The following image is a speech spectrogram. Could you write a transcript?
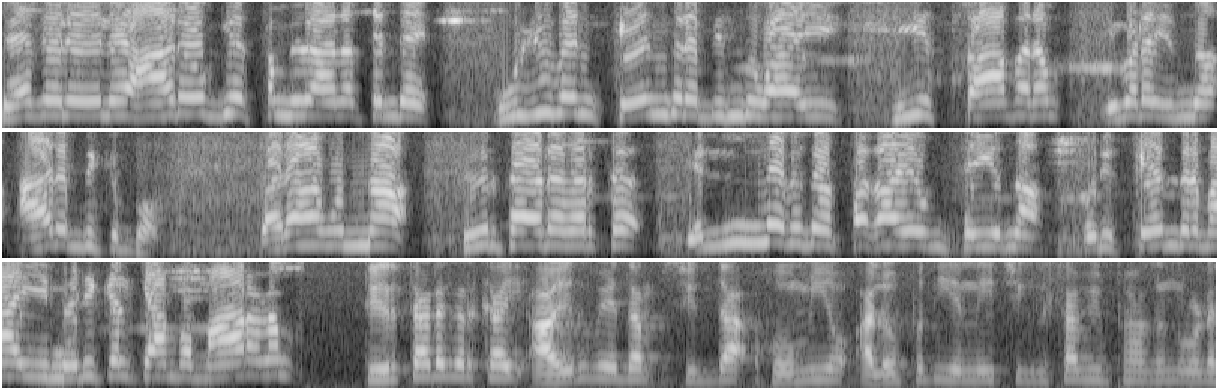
മേഖലയിലെ ആരോഗ്യ സംവിധാനത്തിന്റെ മുഴുവൻ കേന്ദ്ര ബിന്ദുവായി ഈ സ്ഥാപനം ഇവിടെ ഇന്ന് ആരംഭിക്കുമ്പോൾ വരാവുന്ന തീർത്ഥാടകർക്ക് എല്ലാവിധ സഹായവും ചെയ്യുന്ന ഒരു കേന്ദ്രമായി ഈ മെഡിക്കൽ ക്യാമ്പ് മാറണം. തീർത്ഥാടകർക്കായി ആയുർവേദം സിദ്ധ ഹോമിയോ അലോപ്പതി എന്നീ ചികിത്സാ വിഭാഗങ്ങളുടെ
